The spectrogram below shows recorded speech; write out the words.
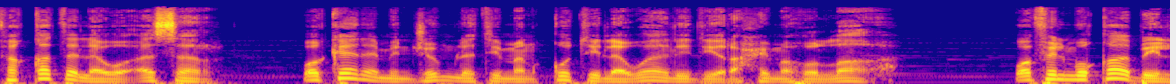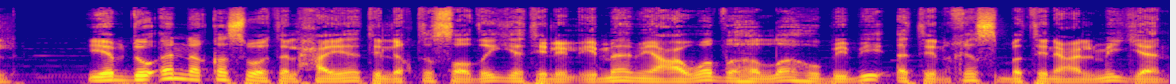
فقتل وأسر وكان من جملة من قتل والدي رحمه الله. وفي المقابل يبدو أن قسوة الحياة الاقتصادية للإمام عوضها الله ببيئة خصبة علميا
